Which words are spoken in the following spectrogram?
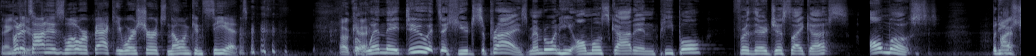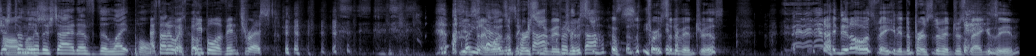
Thank But you. it's on his lower back. He wears shirts; no one can see it. Okay. But when they do, it's a huge surprise. Remember when he almost got in People for their Just Like Us? Almost. But he I was just on the other side of the light pole. I thought it was people of interest. Oh, yes, yeah, I was, was a a person cop of interest. I was a person of interest. I did almost make it into Person of Interest magazine.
